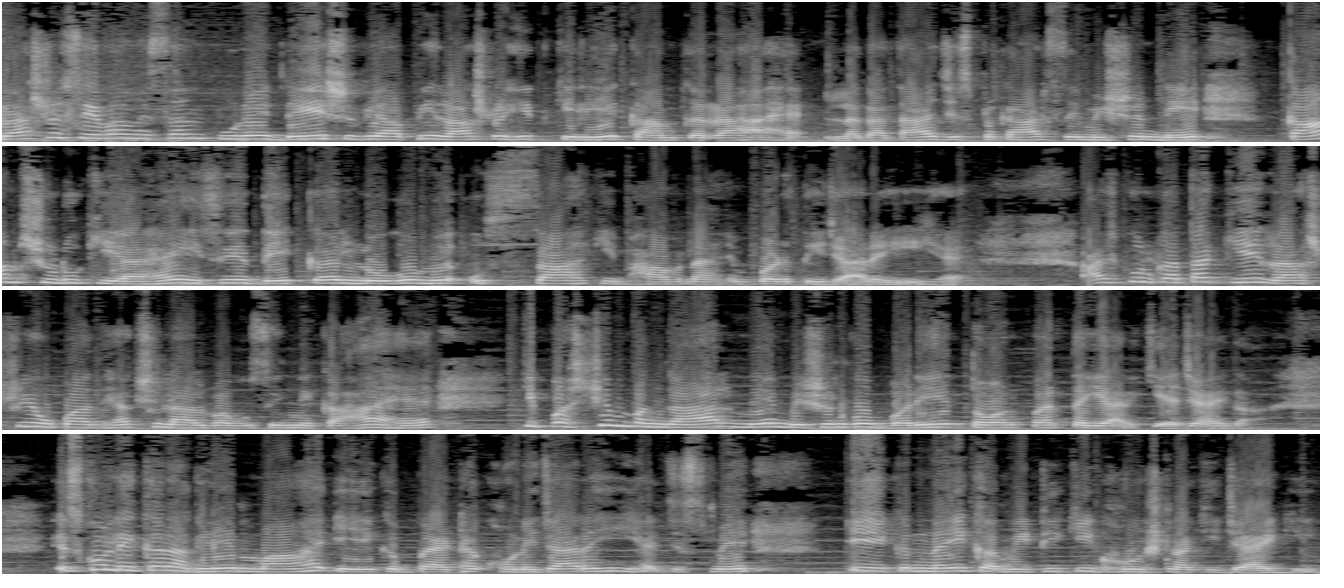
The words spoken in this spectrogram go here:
राष्ट्र सेवा मिशन पूरे देश व्यापी राष्ट्र हित के लिए काम कर रहा है। लगातार जिस प्रकार से मिशन ने काम शुरू किया है, इसे देखकर लोगों में उत्साह की भावनाएँ बढ़ती जा रही है। आज कोलकाता के राष्ट्रीय उपाध्यक्ष लाल बाबू सिंह ने कहा है कि पश्चिम बंगाल में मिशन को बड़े तौर पर तैयार किया जाएगा। इसको लेकर अगले माह एक बैठक होने जा रही है, जिसमें एक नई कमेटी की घोषणा की जाएगी।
